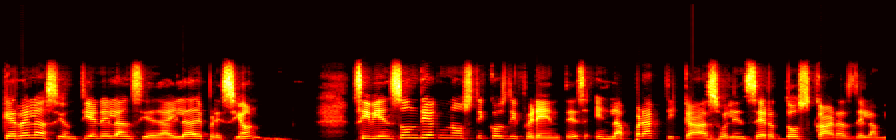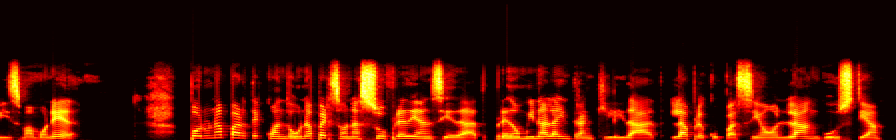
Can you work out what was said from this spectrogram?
¿Qué relación tiene la ansiedad y la depresión? Si bien son diagnósticos diferentes, en la práctica suelen ser dos caras de la misma moneda. Por una parte, cuando una persona sufre de ansiedad, predomina la intranquilidad, la preocupación, la angustia,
